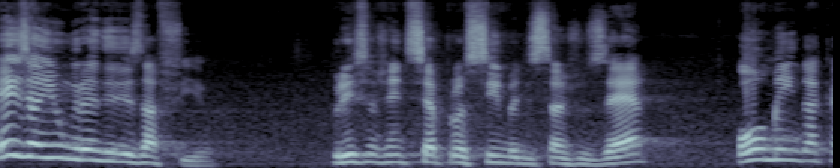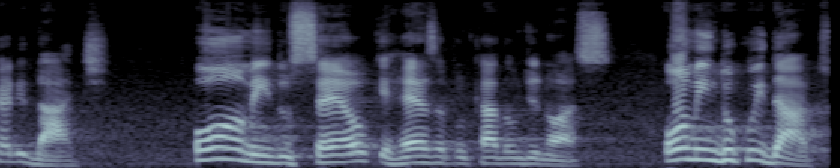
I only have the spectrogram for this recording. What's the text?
Eis aí um grande desafio por isso a gente se aproxima de São José, homem da caridade, homem do céu que reza por cada um de nós, homem do cuidado,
